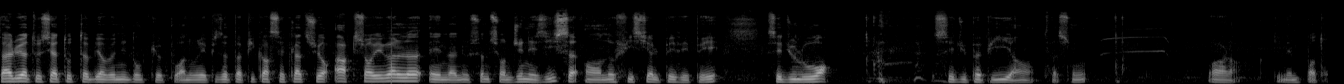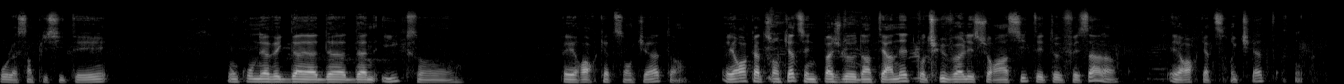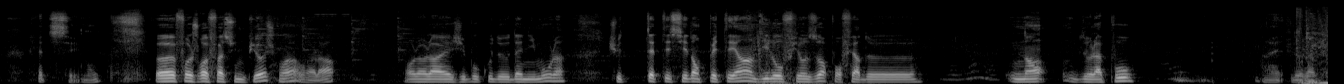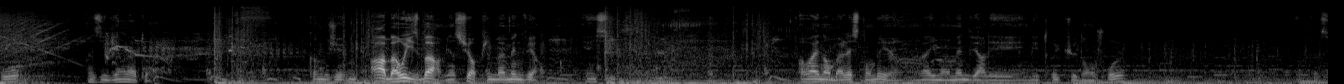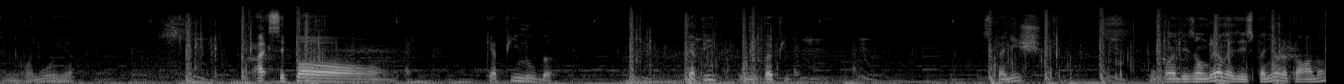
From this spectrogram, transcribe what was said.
Salut à tous et à toutes, bienvenue donc pour un nouvel épisode Papicor s'éclate sur Ark Survival et là nous sommes sur Genesis en officiel PVP. C'est du lourd, c'est du papy hein, de toute façon. Voilà, qui n'aime pas trop la simplicité. Donc on est avec Dan, X, Error 404. Error 404 c'est une page d'internet quand tu veux aller sur un site et te fait ça là. Error 404. C'est bon. Euh, faut que je refasse une pioche, moi, voilà. Oh là là, j'ai beaucoup d'animaux là. Je vais peut-être essayer d'en péter un, dilophosaure pour faire de. Non, de la peau. Ouais, de la peau. Vas-y, viens là, toi. Comme j'ai. Ah bah oui, il se barre, bien sûr, puis il m'amène vers. Viens ici. Ah ouais, non, bah laisse tomber. Hein. Là, il m'emmène vers les, les trucs dangereux. Ça, c'est une grenouille. Ah, c'est pas... Capi Noob. Capi ou Papi? Spanish. Donc on a des anglais, on a des espagnols apparemment.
